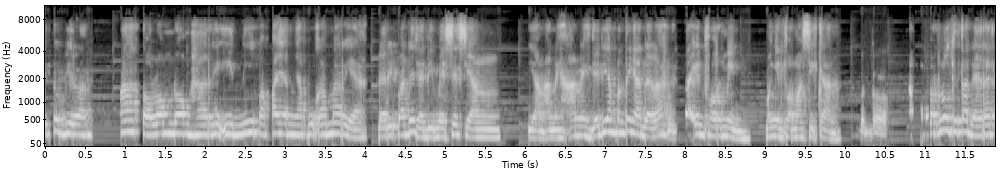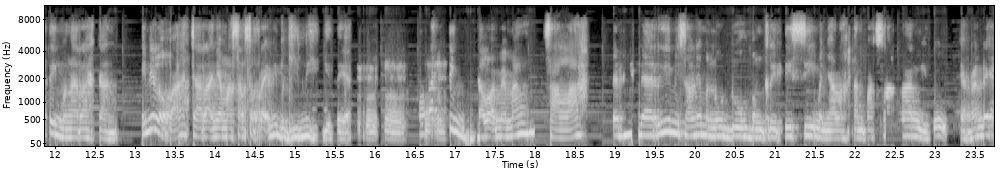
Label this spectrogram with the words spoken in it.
itu bilang ah tolong dong hari ini papa yang nyapu kamar ya. Daripada jadi message yang yang aneh-aneh. Jadi yang penting adalah kita informing menginformasikan. Betul. Perlu kita directing mengarahkan? Ini loh pak caranya masang spray ini begini gitu ya. Correcting kalau memang salah dan hindari misalnya menuduh, mengkritisi, menyalahkan pasangan gitu. Jangan deh.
